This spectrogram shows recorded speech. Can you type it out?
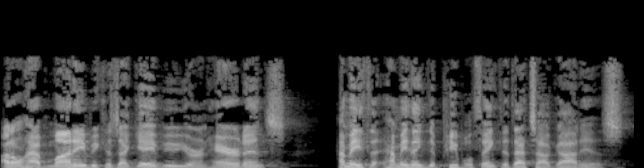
I don't have money because I gave you your inheritance. How many, th- how many think that people think that that's how God is?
